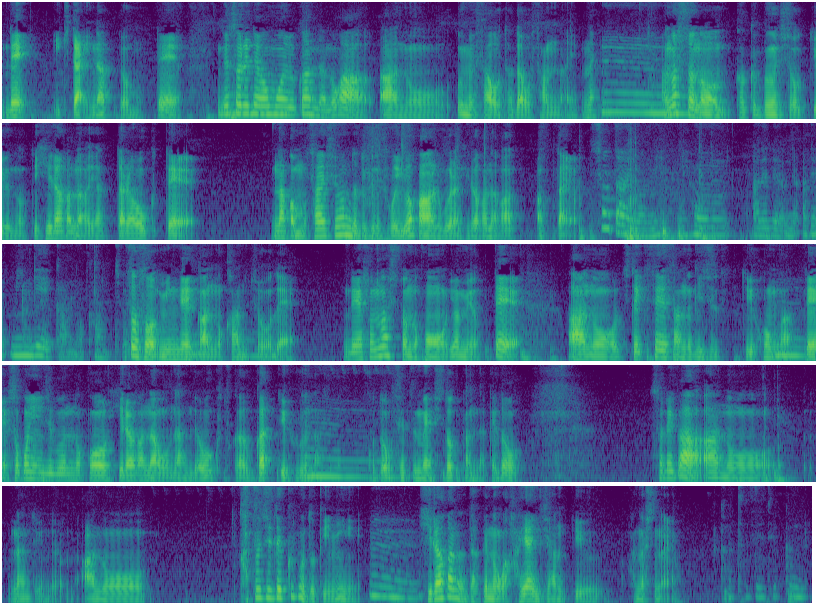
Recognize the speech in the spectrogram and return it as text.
で行きたいなって思ってでそれで思い浮かんだのがあの梅沢忠夫さんなんよね。あの人の書く文章っていうのってひらがながやったら多くてなんかもう最初読んだ時にすごい違和感あるぐらいひらがながあったんよ。初代のに日本あれだよね。あれ民芸館の館長。そうそう民芸館の館長で。でその人の本を読み寄ってあの知的生産の技術っていう本があって、そこに自分のこうひらがなをなんで多く使うかっていうふうなことを説明しとったんだけどそれがあのなんて言うんだろうな。あの活字で組む時にうん。ひらがなだけの方が早いじゃんっていう話なんよ。活字で組む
